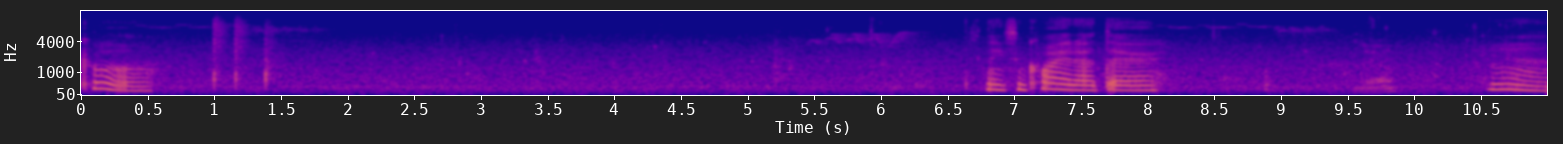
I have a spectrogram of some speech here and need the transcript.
Cool. It's nice and quiet out there. Yeah? Yeah.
